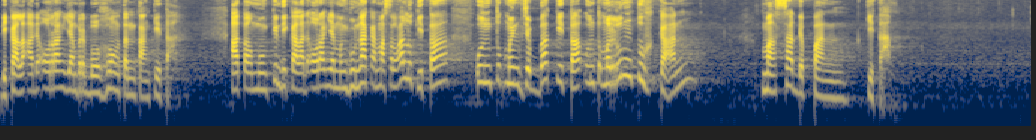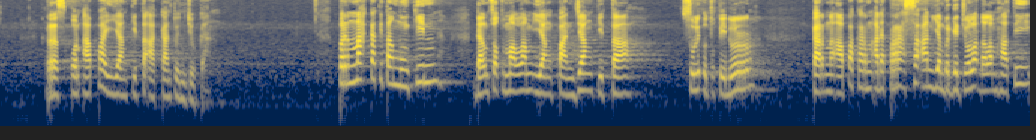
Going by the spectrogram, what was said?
Dikala ada orang yang berbohong tentang kita. Atau mungkin dikala ada orang yang menggunakan masa lalu kita untuk menjebak kita, untuk meruntuhkan masa depan kita. Respon apa yang kita akan tunjukkan? Pernahkah kita mungkin dalam suatu malam yang panjang kita sulit untuk tidur. Karena apa? Karena ada perasaan yang bergejolak dalam hati,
